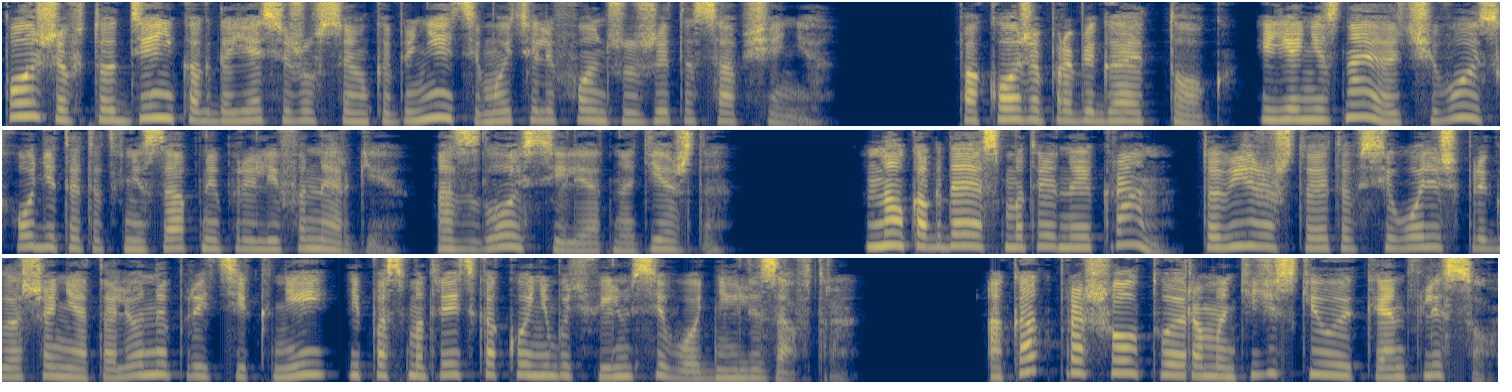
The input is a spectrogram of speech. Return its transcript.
Позже, в тот день, когда я сижу в своем кабинете, мой телефон жужжит от сообщения. По коже пробегает ток, и я не знаю, от чего исходит этот внезапный прилив энергии, от злости или от надежды. Но когда я смотрю на экран, то вижу, что это всего лишь приглашение от Алены прийти к ней и посмотреть какой-нибудь фильм сегодня или завтра. «А как прошел твой романтический уикенд в лесу?»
